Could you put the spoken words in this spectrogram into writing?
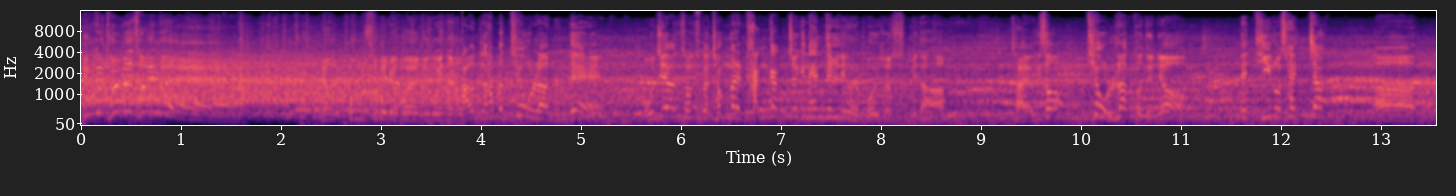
빙글 돌면서 1루에 명품 수비를 보여주고 있는 라운드가 한번 튀어 올라왔는데 오재환 선수가 정말 감각적인 핸들링을 보여줬습니다. 자 여기서 튀어 올랐거든요. 근데 뒤로 살짝 아,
